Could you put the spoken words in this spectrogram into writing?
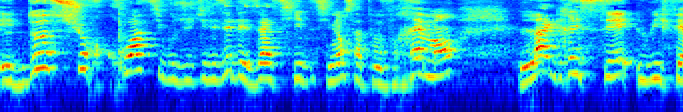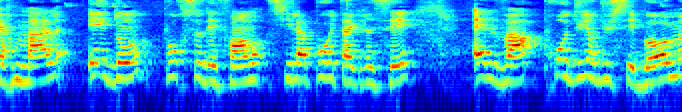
Et de surcroît, si vous utilisez des acides, sinon ça peut vraiment l'agresser, lui faire mal. Et donc, pour se défendre, si la peau est agressée, elle va produire du sébum.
